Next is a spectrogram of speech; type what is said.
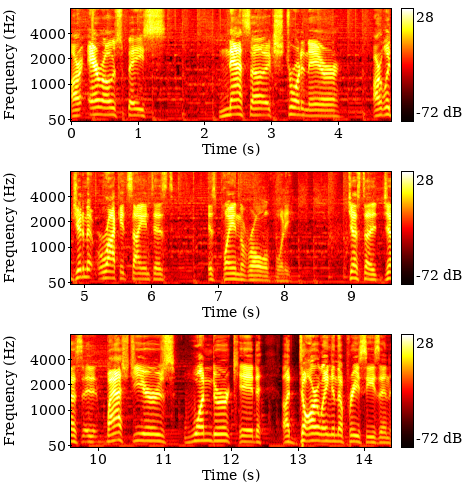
our aerospace NASA extraordinaire, our legitimate rocket scientist, is playing the role of Woody. Just a just a, last year's wonder kid, a darling in the preseason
